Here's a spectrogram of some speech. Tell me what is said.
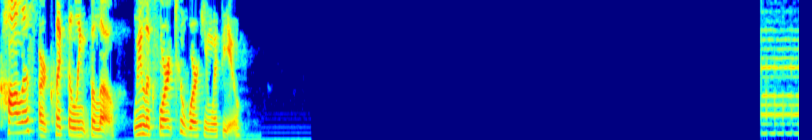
Call us or click the link below. We look forward to working with you. You.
